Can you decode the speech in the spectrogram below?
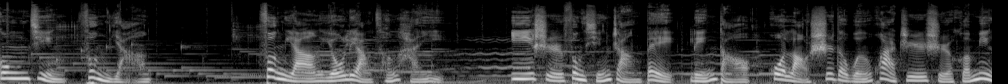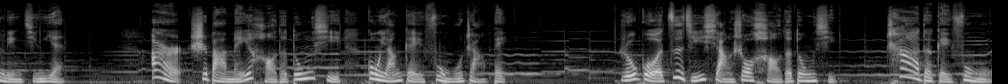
恭敬奉养，奉养有两层含义：一是奉行长辈、领导或老师的文化知识和命令经验；二是把美好的东西供养给父母长辈。如果自己享受好的东西，差的给父母，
